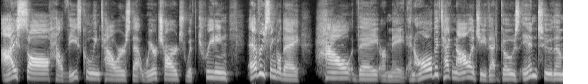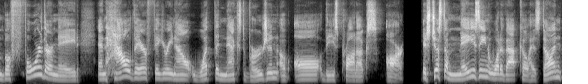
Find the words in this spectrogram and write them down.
I saw how these cooling towers that we're charged with treating every single day how they are made and all the technology that goes into them before they're made and how they're figuring out what the next version of all these products are. It's just amazing what Evapco has done.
